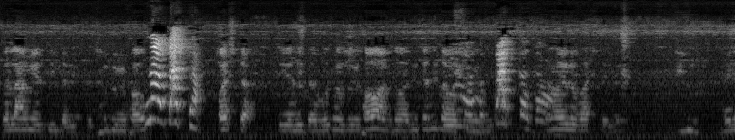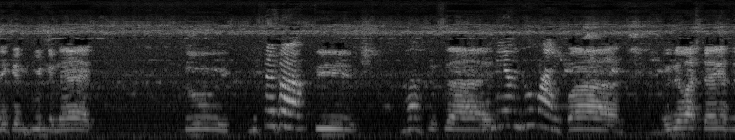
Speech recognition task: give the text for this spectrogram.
তাহলে আমি এর তিনটা দিচ্ছি তুমি খাও পাঁচটা ঠিক আছে তার প্রথমে তুমি খাও আমি তোমার দিতে দিই তারপর তুমি দিবে। আমার হলো পাঁচটা দিবে এই কেন গুণ এক দুই তিন চার পাঁচ ওই যে পাঁচটা হয়ে গেছে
